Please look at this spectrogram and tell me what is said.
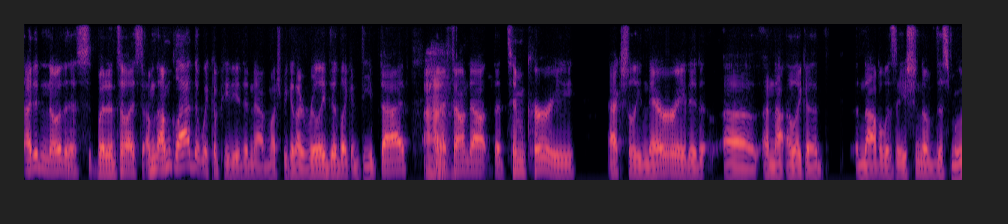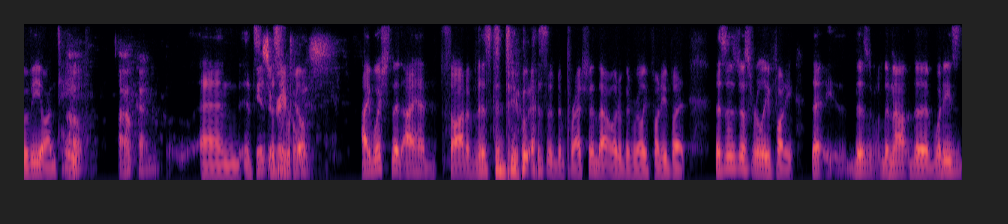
I didn't know this, but until I, st- I'm, I'm glad that Wikipedia didn't have much because I really did like a deep dive, and I Uh-huh. found out that Tim Curry actually narrated uh, a no- like a novelization of this movie on tape, Oh, okay. and it's He has a great is real. voice. I wish that I had thought of this to do as an impression. That would have been really funny. But this is just really funny. That this the not the what he's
